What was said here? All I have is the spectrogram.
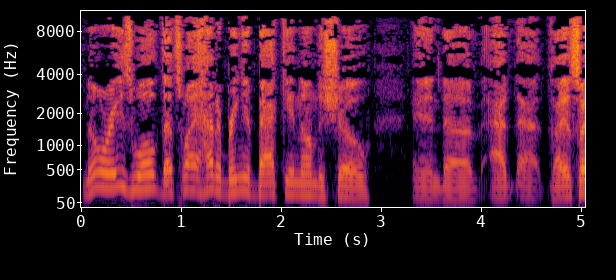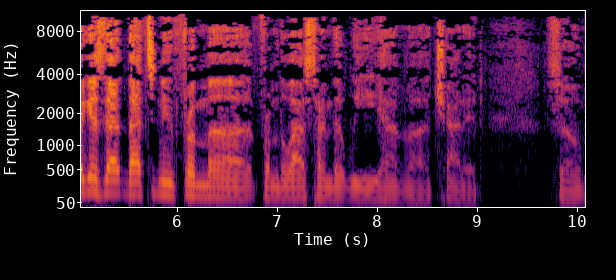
No worries. Well, that's why I had to bring it back in on the show and uh, add that. So I guess that that's new from uh, from the last time that we have uh, chatted. So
